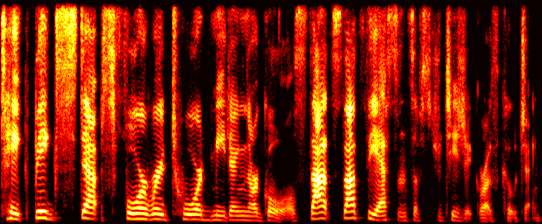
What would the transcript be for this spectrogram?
take big steps forward toward meeting their goals. That's that's the essence of strategic growth coaching.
